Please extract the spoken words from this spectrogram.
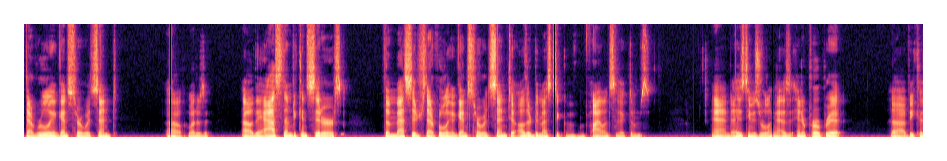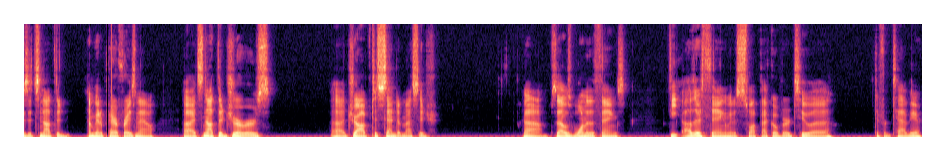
that ruling against her would send. Oh, what is it? Oh, they asked them to consider the message that ruling against her would send to other domestic violence victims, and uh, his team is ruling that as inappropriate uh, because it's not the. I'm going to paraphrase now. Uh, it's not the jurors' uh, job to send a message. Um, so that was one of the things. The other thing, I'm going to swap back over to a different tab here.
